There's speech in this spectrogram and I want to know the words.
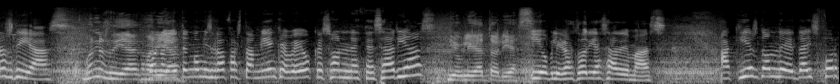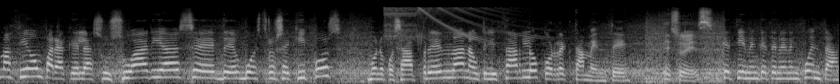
Buenos días. Buenos días, María. Bueno, yo tengo mis gafas también que veo que son necesarias Y obligatorias. y obligatorias además. Aquí es donde dais formación para que las usuarias eh, de vuestros equipos, bueno, pues aprendan a utilizarlo correctamente. Eso es. ¿Qué tienen que tener en cuenta?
